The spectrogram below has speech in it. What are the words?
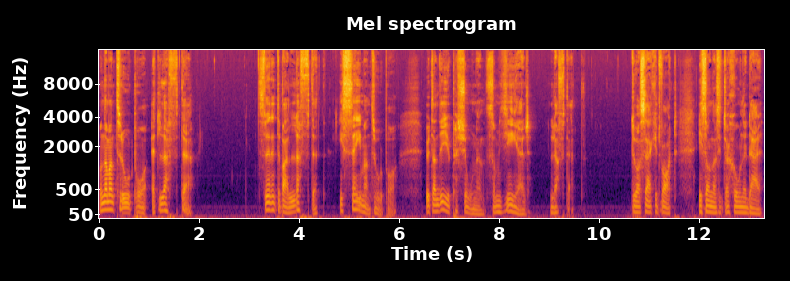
Och när man tror på ett löfte så är det inte bara löftet i sig man tror på. Utan det är ju personen som ger löftet. Du har säkert varit i sådana situationer där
